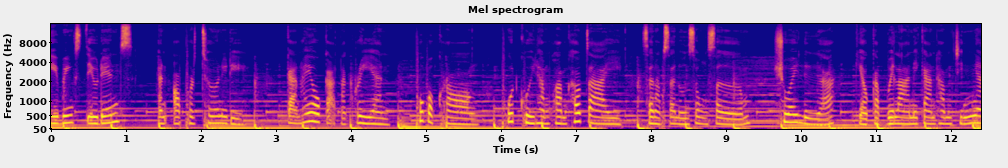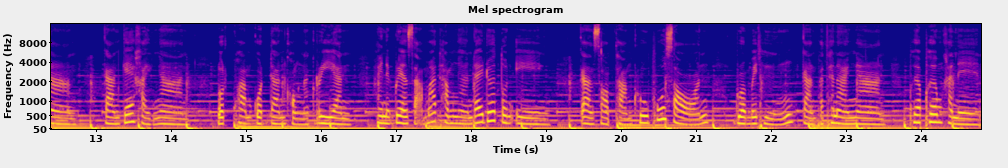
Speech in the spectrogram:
giving students an opportunity การให้โอกาสนักเรียน ผู้ปกครอง พูดคุยทำความเข้าใจ สนับสนุนส่งเสริม ช่วยเหลือ เกี่ยวกับเวลาในการทำชิ้นงาน การแก้ไขงาน ลดความกดดันของนักเรียน ให้นักเรียนสามารถทำงานได้ด้วยตนเอง การสอบถามครูผู้สอน รวมไปถึงการพัฒนางาน เพื่อเพิ่มคะแนน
